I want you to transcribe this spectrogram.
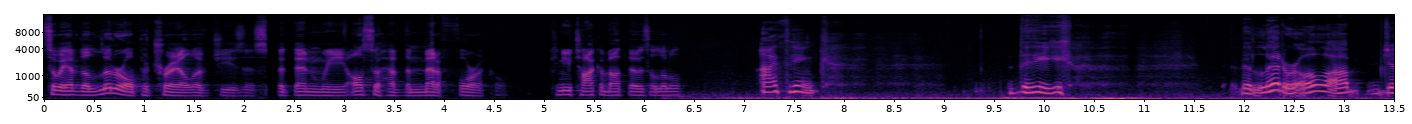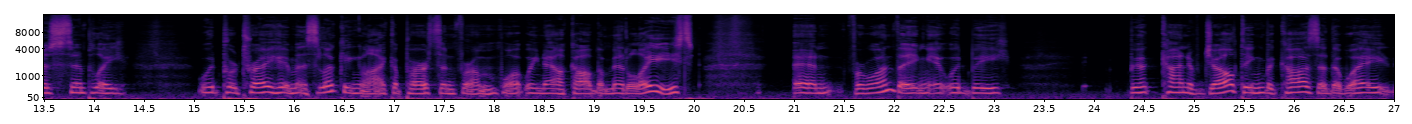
So we have the literal portrayal of Jesus, but then we also have the metaphorical. Can you talk about those a little? I think the the literal uh, just simply would portray him as looking like a person from what we now call the Middle East. And for one thing, it would be, kind of jolting because of the way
